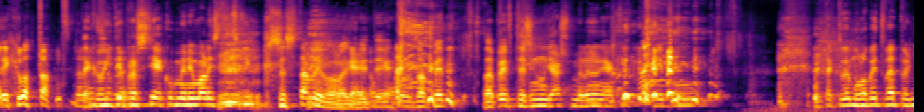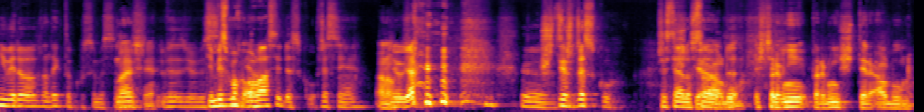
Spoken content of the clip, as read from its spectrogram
Rychlo tanc. takový ty prostě jako minimalistický sestavy, vole, Okay, kdy ty okay. jako za pět, za pět vteřinů děláš milion nějakých klipů. Tak to by mohlo být tvoje první video na TikToku, si myslím. No jasně. Že- že bys Tím bys mohl ohlásit desku. Přesně. Ano, Jo, já- Čtyřdesku. Přesně, čtyř dostal, ještě, První, první čtyř album.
